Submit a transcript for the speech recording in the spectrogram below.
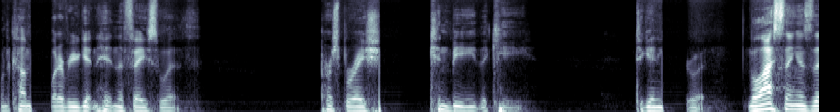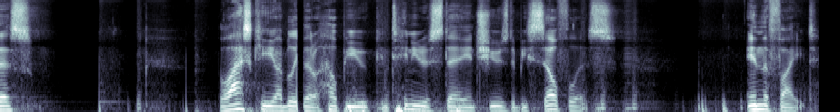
When it comes to whatever you're getting hit in the face with, perspiration can be the key to getting through it. The last thing is this. The last key, I believe, that'll help you continue to stay and choose to be selfless in the fight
